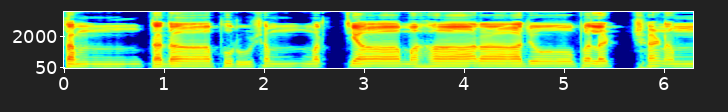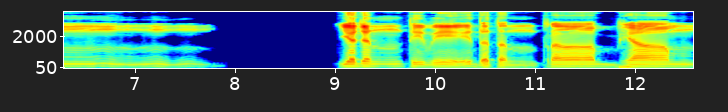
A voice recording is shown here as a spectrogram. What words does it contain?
तम् तदा पुरुषम् मर्त्या महाराजोपलक्षणम् यजन्ति वेदतन्त्राभ्याम्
